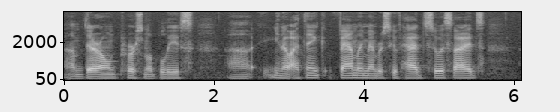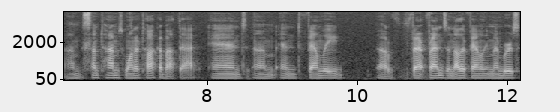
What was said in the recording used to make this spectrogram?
um, their own personal beliefs. Uh, you know, I think family members who've had suicides um, sometimes want to talk about that, and um, and family uh, friends and other family members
